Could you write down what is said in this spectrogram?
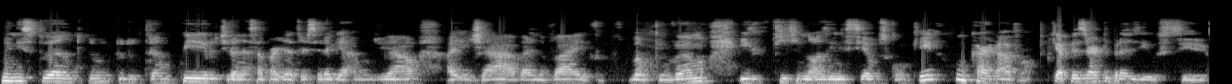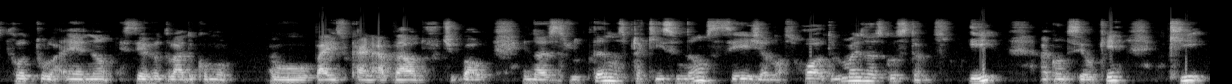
No início do ano, tudo, tudo tranquilo, tirando essa parte da Terceira Guerra Mundial. A gente, ah, vai, não vai, vamos que vamos. E o que, que nós iniciamos com o quê? Com o Carnaval. Porque apesar do Brasil ser rotulado, é, não, ser rotulado como o país do carnaval, do futebol, e nós lutamos para que isso não seja o nosso rótulo, mas nós gostamos. E aconteceu o quê? Que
